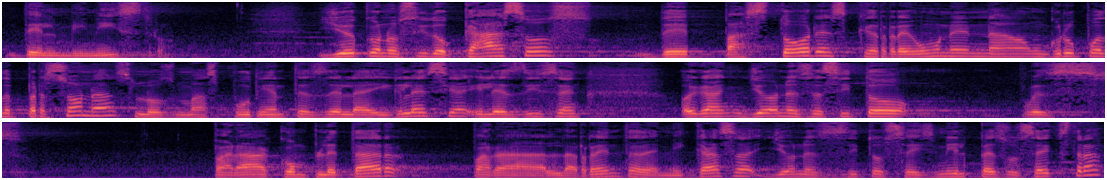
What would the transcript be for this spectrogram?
del ministro. Yo he conocido casos de pastores que reúnen a un grupo de personas, los más pudientes de la iglesia, y les dicen, oigan, yo necesito, pues, para completar, para la renta de mi casa, yo necesito seis mil pesos extra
